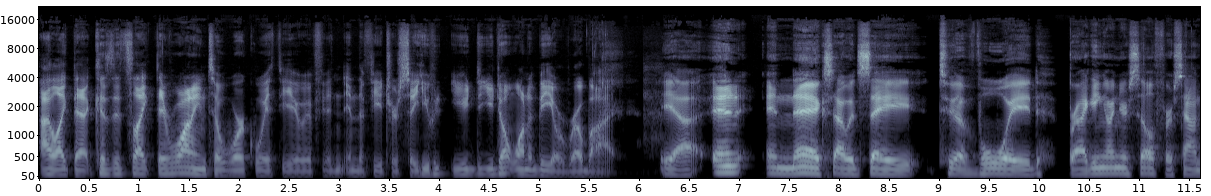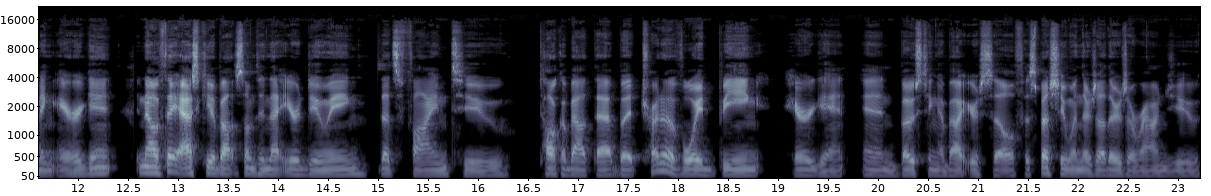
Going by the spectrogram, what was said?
I like that because it's like they're wanting to work with you if in, in the future. So you you you don't want to be a robot. Yeah, and and next I would say to avoid bragging on yourself or sounding arrogant. Now, if they ask you about something that you're doing, that's fine to talk about that, but try to avoid being arrogant and boasting about yourself, especially when there's others around you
